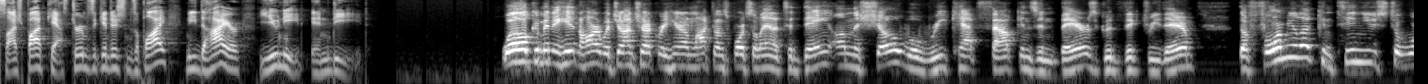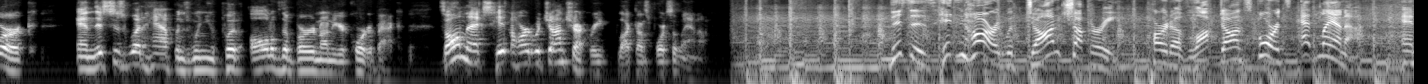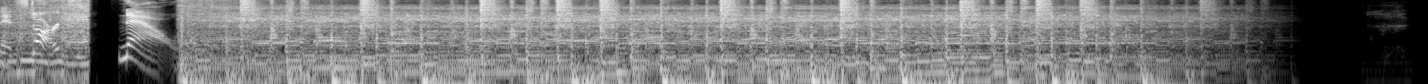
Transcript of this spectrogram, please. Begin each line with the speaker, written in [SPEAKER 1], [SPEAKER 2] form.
[SPEAKER 1] slash podcast. Terms and conditions apply. Need to hire? You need Indeed.
[SPEAKER 2] Welcome into Hitting Hard with Jon Chuckery here on Locked On Sports Atlanta. Today on the show, we'll recap Falcons and Bears. Good victory there. The formula continues to work, and this is what happens when you put all of the burden onto your quarterback. It's all next. Hitting Hard with Jon Chuckery, Locked On Sports Atlanta.
[SPEAKER 3] This is Hitting Hard with Jon Chuckery, part of Locked On Sports Atlanta, and it starts now.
